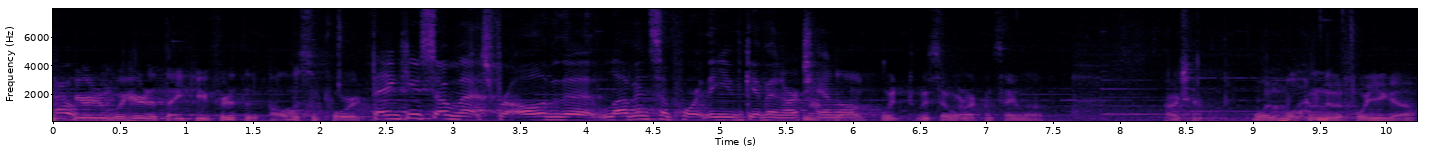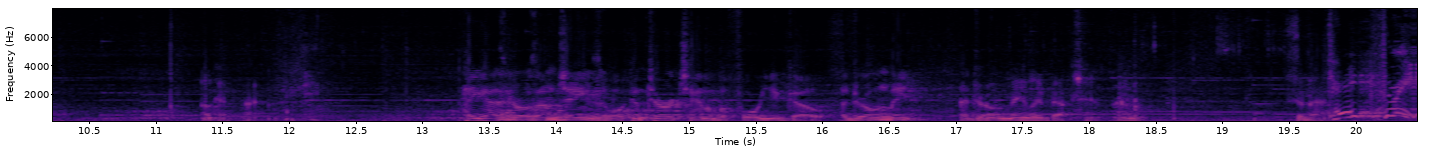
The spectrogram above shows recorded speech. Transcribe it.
We're, Oh. here, to, we're here to thank you for the, all the support. Thank you so much for all of the love and support that you've given our Not channel. love. We, we said we're not going to say love. Our channel. Wel- Welcome to Before You Go. Okay, all right. Hey guys, girls, I'm James, and welcome to our channel Before You Go, a drone, ma- a drone mainly about channel. Um, sit back. Take three.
